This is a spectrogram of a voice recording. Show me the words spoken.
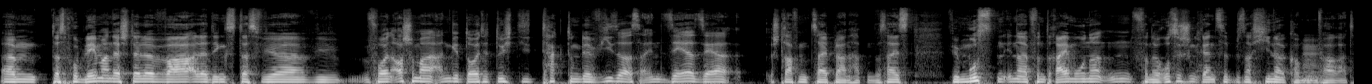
Ähm, das Problem an der Stelle war allerdings, dass wir, wie vorhin auch schon mal angedeutet, durch die Taktung der Visas einen sehr, sehr straffen Zeitplan hatten. Das heißt, wir mussten innerhalb von drei Monaten von der russischen Grenze bis nach China kommen mhm. im Fahrrad.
